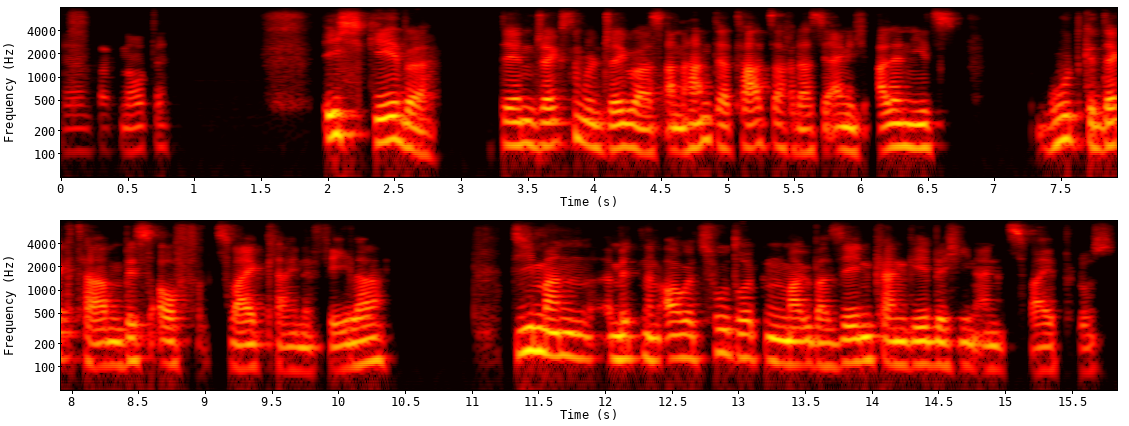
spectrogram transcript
Ja, sag Note. Ich gebe den Jacksonville Jaguars anhand der Tatsache, dass sie eigentlich alle Needs gut gedeckt haben, bis auf zwei kleine Fehler, die man mit einem Auge zudrücken mal übersehen kann, gebe ich ihnen eine 2 plus.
